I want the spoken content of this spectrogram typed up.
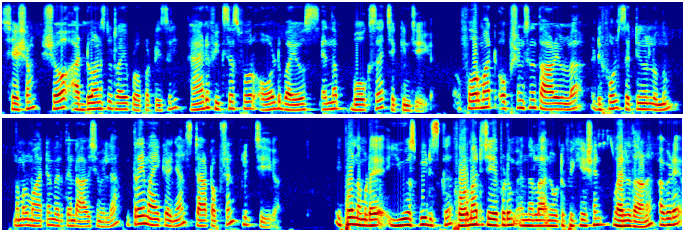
ശേഷം ഷോ അഡ്വാൻസ്ഡ് ഡ്രൈവ് പ്രോപ്പർട്ടീസിൽ add fixes for old BIOS എന്ന ബോക്സ് ചെക്ക് ഇൻ ചെയ്യുക. ഫോർമാറ്റ് ഓപ്ഷൻസിന് താഴെയുള്ള ഡിഫോൾട്ട് സെറ്റിങ്ങുകളിലൊന്നും നമ്മൾ മാറ്റം വരുത്തേണ്ട ആവശ്യമില്ല. ഇത്രയും ആയിക്കഴിഞ്ഞാൽ സ്റ്റാർട്ട് ഓപ്ഷൻ ക്ലിക്ക് ചെയ്യുക. ഇപ്പോൾ നമ്മുടെ U S B disk format ചെയ്യപ്പെടും എന്നുള്ള നോട്ടിഫിക്കേഷൻ വരുന്നതാണ്. അവിടെ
